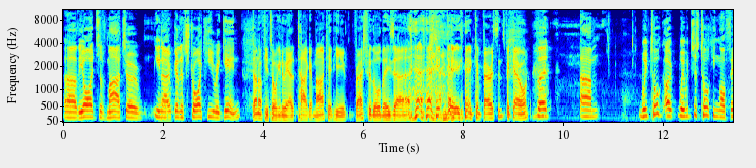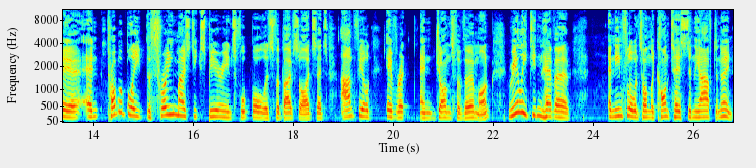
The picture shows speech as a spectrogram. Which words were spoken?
uh, the Ides of March are, you know, going to strike here again. Don't know if you're talking to our target market here, Brash, with all these uh, comparisons. But go on. but um, we talk. Uh, we were just talking off air, and probably the three most experienced footballers for both sides. That's Arnfield, Everett, and Johns for Vermont. Really didn't have a an influence on the contest in the afternoon.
